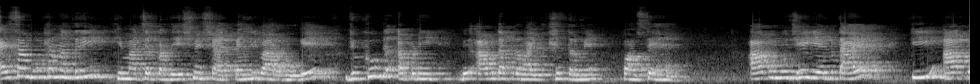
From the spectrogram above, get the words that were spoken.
ऐसा मुख्यमंत्री हिमाचल प्रदेश में शायद पहली बार होंगे जो खुद अपनी आपदा प्रभावित क्षेत्र में पहुँचते हैं। आप मुझे ये बताए कि आप,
